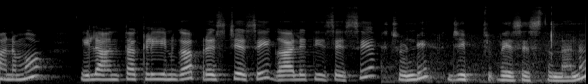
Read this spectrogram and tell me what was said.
మనము ఇలా అంతా క్లీన్గా ప్రెస్ చేసి గాలి తీసేసి చూడండి జిప్ వేసేస్తున్నాను.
